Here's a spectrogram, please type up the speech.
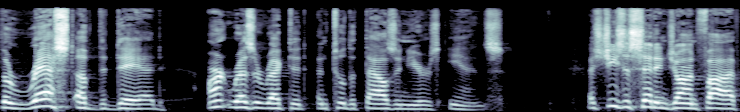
the rest of the dead, aren't resurrected until the thousand years ends. As Jesus said in John 5,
